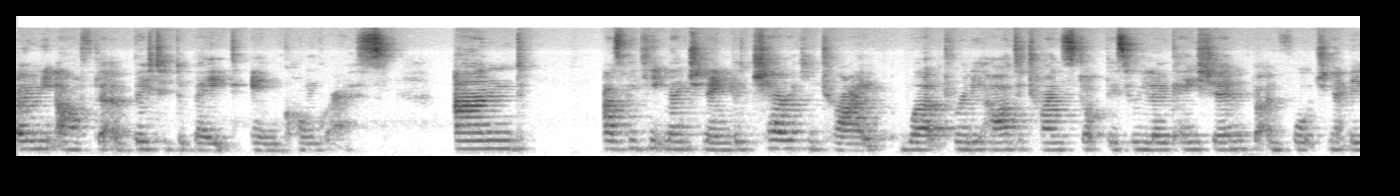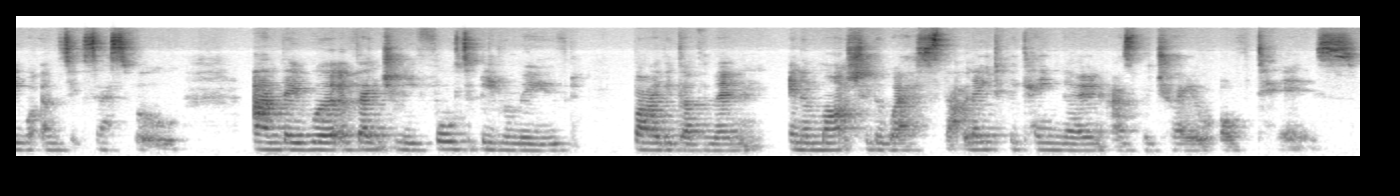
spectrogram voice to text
only after a bitter debate in Congress. And as we keep mentioning, the Cherokee tribe worked really hard to try and stop this relocation, but unfortunately were unsuccessful. And they were eventually forcibly removed by the government in a march to the west that later became known as the Trail of Tears.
